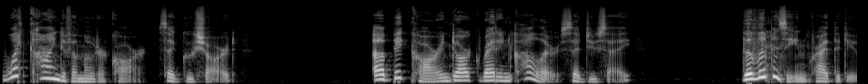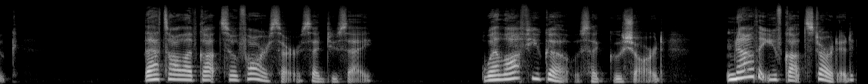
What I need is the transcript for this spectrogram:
What kind of a motor car? said Guerchard. A big car in dark red in color, said Doucet. The limousine, cried the Duke. That's all I've got so far, sir, said Doucet. Well, off you go, said Guerchard. Now that you've got started,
